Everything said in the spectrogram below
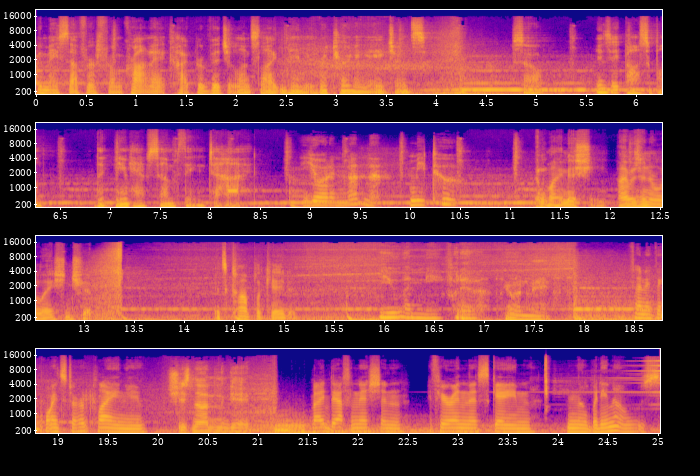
You may suffer from chronic hypervigilance like many returning agents. So, is it possible that you have something to hide? You're in London. Me too. And my mission, I was in a relationship. It's complicated. You and me forever. You and me. If anything points to her playing you. She's not in the game. By definition, if you're in this game, nobody knows.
